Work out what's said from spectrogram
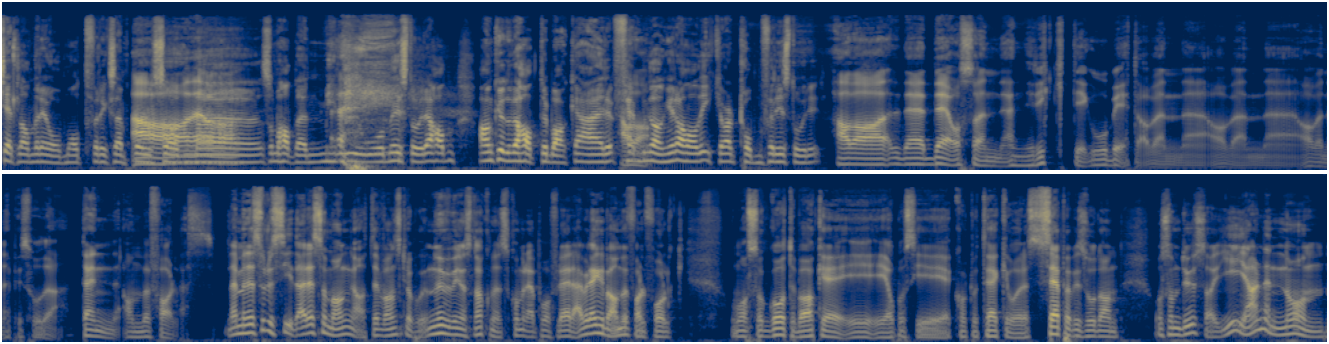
Kjetil André Aamodt, f.eks., ja, som, uh, som hadde en million historier. Han, han, kunne vi hatt tilbake her fem ja, ganger. Han hadde ikke vært tom for historier. Ja, det, det, er også en, en riktig godbit av en, av, en, av en episode. Den anbefales. Nei, men det er som du sier, det er så mange at det er vanskelig å Nå vi begynner å snakke om det, så kommer jeg på flere. Jeg vil egentlig bare anbefale folk om også gå tilbake i, i si, kartoteket vårt, se på episodene. Og som du sa, gi gjerne noen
